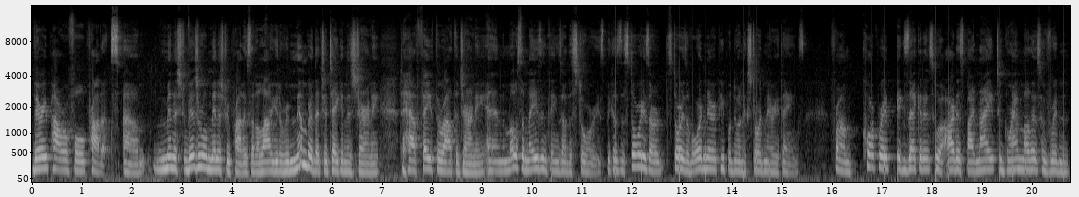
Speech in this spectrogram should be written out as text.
very powerful products, um, ministry, visual ministry products that allow you to remember that you're taking this journey, to have faith throughout the journey. And the most amazing things are the stories, because the stories are stories of ordinary people doing extraordinary things. From corporate executives who are artists by night to grandmothers who've written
